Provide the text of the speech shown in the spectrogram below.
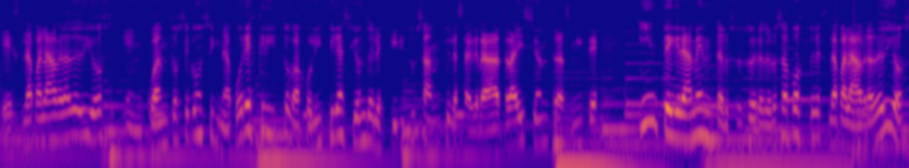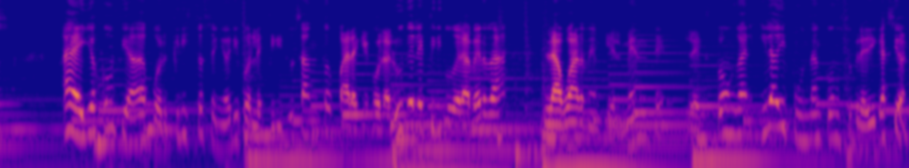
es la palabra de Dios en cuanto se consigna por escrito bajo la inspiración del Espíritu Santo y la Sagrada Tradición transmite íntegramente a los sucesores de los apóstoles la palabra de Dios, a ellos confiada por Cristo Señor y por el Espíritu Santo, para que con la luz del Espíritu de la verdad la guarden fielmente, la expongan y la difundan con su predicación.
